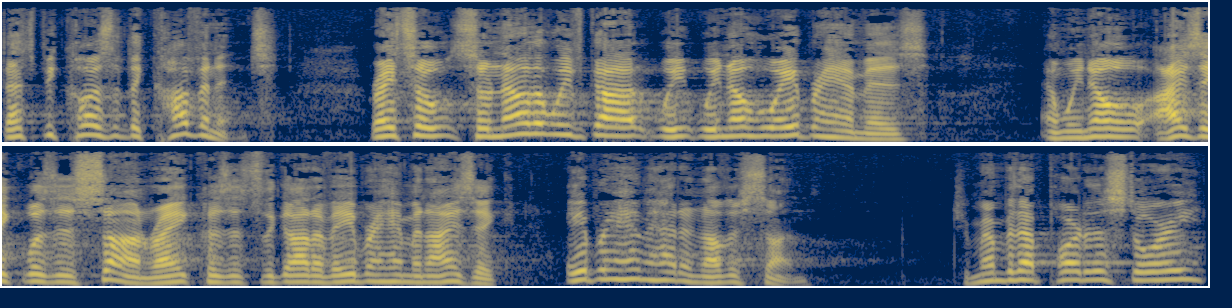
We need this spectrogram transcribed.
That's because of the covenant. Right? So, so now that we've got, we, we know who Abraham is, and we know Isaac was his son, right? Because it's the God of Abraham and Isaac. Abraham had another son. Do you remember that part of the story?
